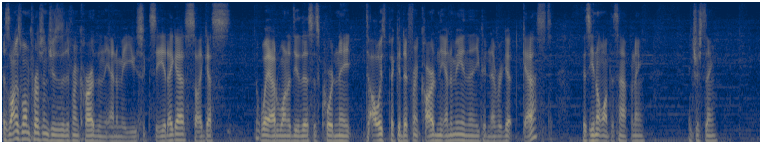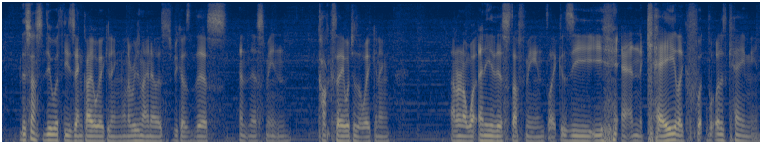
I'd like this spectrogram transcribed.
as long as one person chooses a different card than the enemy, you succeed, I guess. So I guess the way I'd want to do this is coordinate to always pick a different card in the enemy, and then you could never get guessed, because you don't want this happening. Interesting. This has to do with the Zenkai Awakening, and the reason I know this is because this and this mean Kakusei, which is Awakening. I don't know what any of this stuff means, like Z, E, N, K, like what, what does K mean?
